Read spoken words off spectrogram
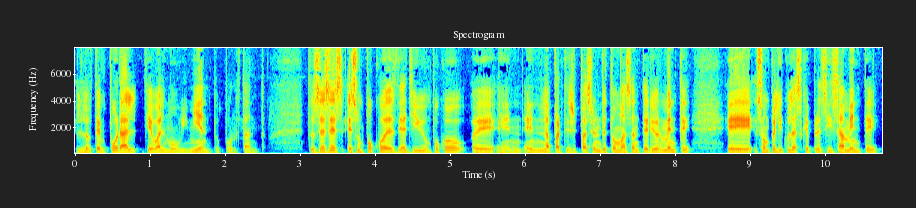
lo temporal lleva al movimiento, por tanto. Entonces es, es un poco desde allí, un poco eh, en, en, la participación de Tomás anteriormente, eh, son películas que precisamente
